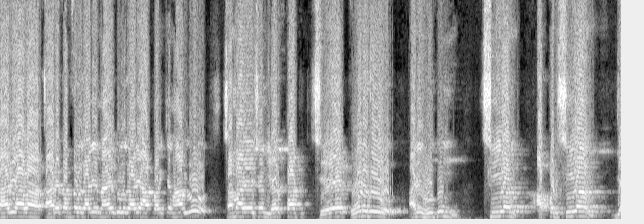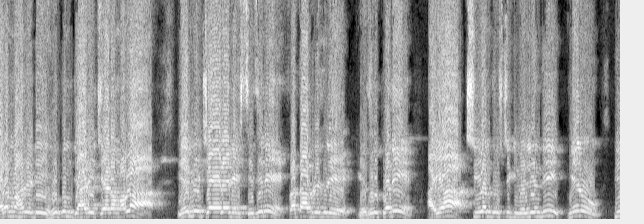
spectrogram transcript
కార్యాల కార్యకర్తలు కానీ నాయకులు కానీ ఆ ఫంక్షన్ హాల్లో సమావేశం ఏర్పాటు చేయకూడదు అని హుకుం సీఎం అప్పటి సీఎం జగన్మోహన్ రెడ్డి హుకుం జారీ చేయడం వల్ల ఏమీ చేయలేని స్థితిని ప్రతాపరెడ్డి ఎదుర్కొని అయ్యా సీఎం దృష్టికి వెళ్ళింది నేను ఈ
